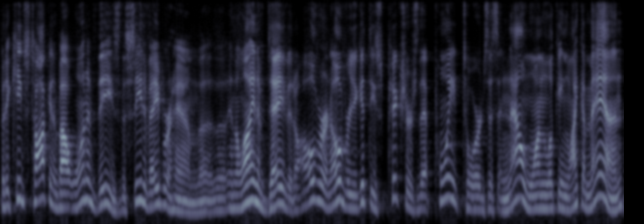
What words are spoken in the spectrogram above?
But it keeps talking about one of these, the seed of Abraham, the, the, in the line of David. Over and over, you get these pictures that point towards this, and now one looking like a man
